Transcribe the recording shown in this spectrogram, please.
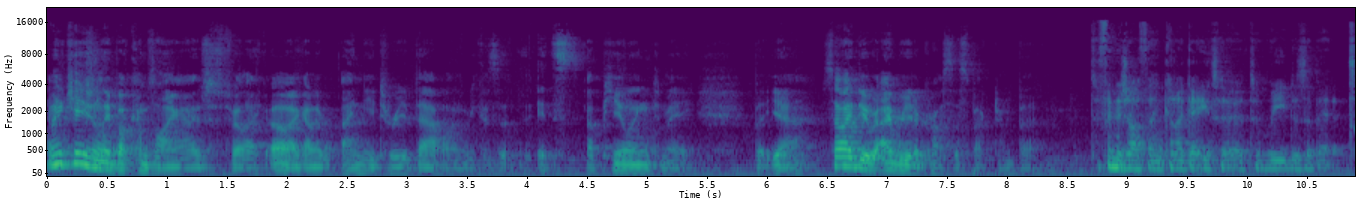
I mean, occasionally a book comes along, and I just feel like, oh, I gotta, I need to read that one because it, it's appealing to me. But yeah, so I do. I read across the spectrum, but To finish off, then, can I get you to, to read us a bit?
